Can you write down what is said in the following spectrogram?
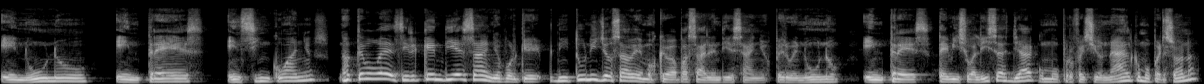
en uno, en tres, en 5 años? No te voy a decir que en 10 años, porque ni tú ni yo sabemos qué va a pasar en 10 años, pero en uno, en tres, ¿te visualizas ya como profesional, como persona?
